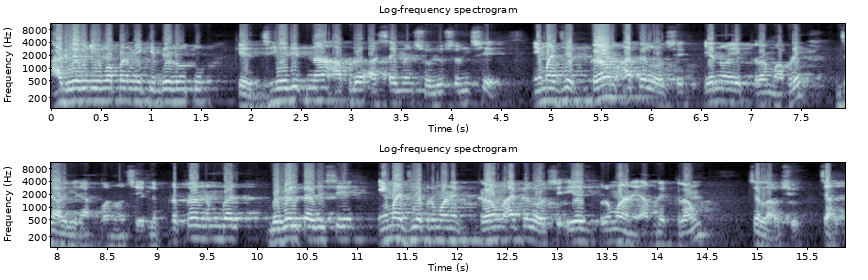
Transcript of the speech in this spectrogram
આગલા વિડીયોમાં પણ મેં કીધેલું હતું કે જે રીતના આપણો અસાઇનમેન્ટ સોલ્યુશન છે, એમાં જે ક્રમ આપેલો છે, એનો એક ક્રમ આપણે જાળવી રાખવાનો છે. એટલે પ્રકરણ નંબર બદલતા જશે. એમાં જે પ્રમાણે ક્રમ આપેલો છે, એ જ પ્રમાણે આપણે ક્રમ ચલાવશું. ચાલો,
